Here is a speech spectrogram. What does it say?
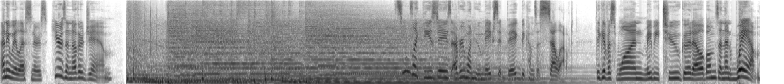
Anyway, listeners, here's another jam. Seems like these days everyone who makes it big becomes a sellout. They give us one, maybe two good albums, and then wham!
